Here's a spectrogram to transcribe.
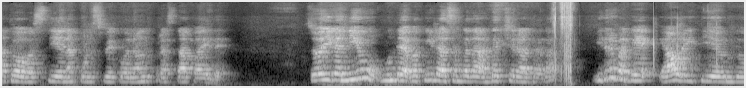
ಅಥವಾ ವಸತಿಯನ್ನ ಕೊಡಿಸಬೇಕು ಅನ್ನೋ ಒಂದು ಪ್ರಸ್ತಾಪ ಇದೆ. ಸೊ ಈಗ ನೀವು ಮುಂದೆ ವಕೀಲ ಸಂಘದ ಅಧ್ಯಕ್ಷರಾದಾಗ ಇದ್ರ ಬಗ್ಗೆ ಯಾವ ರೀತಿಯ ಒಂದು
